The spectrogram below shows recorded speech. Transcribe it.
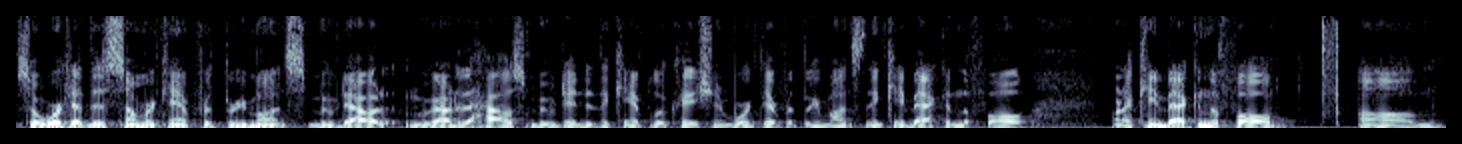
so worked at this summer camp for three months. Moved out, moved out of the house, moved into the camp location. Worked there for three months. Then came back in the fall. When I came back in the fall, um,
